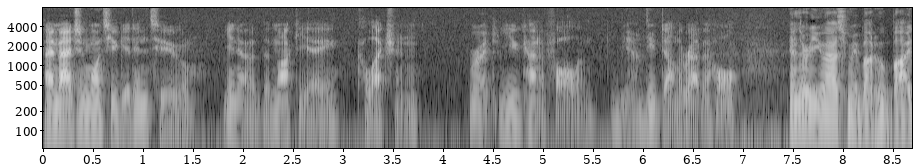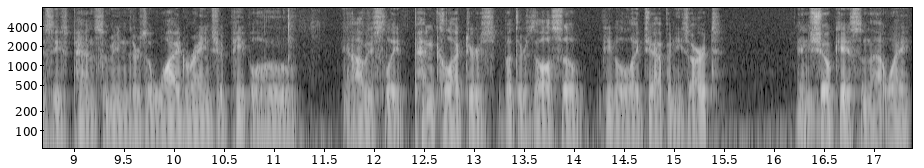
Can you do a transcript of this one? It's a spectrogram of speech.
I imagine once you get into, you know, the maki-e collection, Right. you kind of fall in Yeah. deep down the rabbit hole. And there you asked me about who buys these pens. I mean, there's a wide range of people who, you know, obviously pen collectors, but there's also people who like Japanese art and Mhm. showcase them that way.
